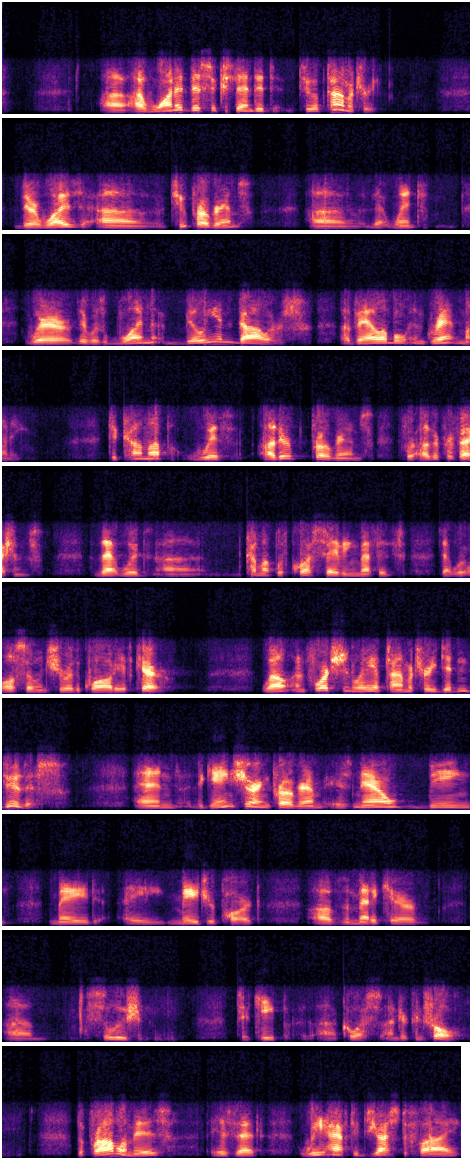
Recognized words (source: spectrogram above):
Uh, I wanted this extended to optometry. There was uh, two programs uh, that went where there was one billion dollars available in grant money to come up with other programs for other professions that would uh, come up with cost-saving methods that would also ensure the quality of care. Well, unfortunately, optometry didn't do this. And the gain sharing program is now being made a major part of the Medicare um, solution to keep uh, costs under control. The problem is is that we have to justify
